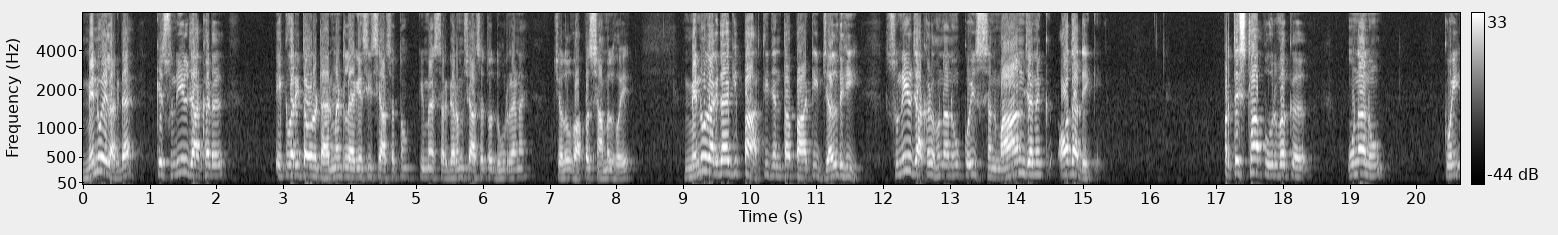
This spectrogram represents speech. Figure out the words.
ਮੈਨੂੰ ਇਹ ਲੱਗਦਾ ਕਿ ਸੁਨੀਲ ਜਾਖੜ ਇੱਕ ਵਾਰੀ ਤਾਂ ਉਹ ਰਿਟਾਇਰਮੈਂਟ ਲੈ ਗਏ ਸੀ ਸਿਆਸਤ ਤੋਂ ਕਿ ਮੈਂ ਸਰਗਰਮ ਸਿਆਸਤ ਤੋਂ ਦੂਰ ਰਹਿਣਾ ਹੈ, ਚਲੋ ਵਾਪਸ ਸ਼ਾਮਲ ਹੋਏ। ਮੈਨੂੰ ਲੱਗਦਾ ਹੈ ਕਿ ਭਾਰਤੀ ਜਨਤਾ ਪਾਰਟੀ ਜਲਦ ਹੀ ਸੁਨੀਲ ਜਾਖੜ ਉਹਨਾਂ ਨੂੰ ਕੋਈ ਸਨਮਾਨਜਨਕ ਅਹੁਦਾ ਦੇ ਕੇ ਪ੍ਰਤਿਸ਼ਠਾ ਪੂਰਵਕ ਉਹਨਾਂ ਨੂੰ ਕੋਈ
